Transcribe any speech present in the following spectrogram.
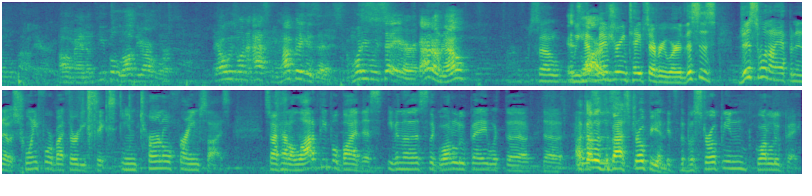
we'll go up there. Oh man, the people love the artwork. They always want to ask me, how big is this? And what do we say, Eric? I don't know. So It's we have large. measuring tapes everywhere. This is this one I happen to know is 24 by 36 internal frame size. So I've had a lot of people buy this, even though that's the Guadalupe with the the. I thought it was the. Bastropian. It's the Bastropian Guadalupe.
